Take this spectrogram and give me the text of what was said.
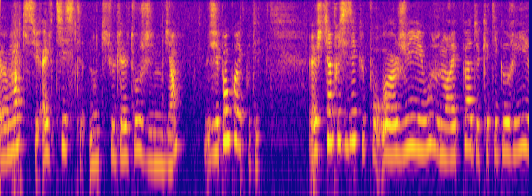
Euh, moi qui suis altiste, donc qui joue de l'alto, j'aime bien. J'ai pas encore écouté. Euh, je tiens à préciser que pour juillet et août, vous n'aurez pas de catégorie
